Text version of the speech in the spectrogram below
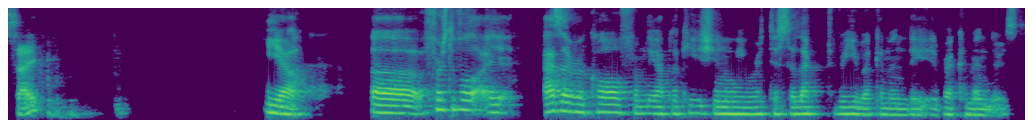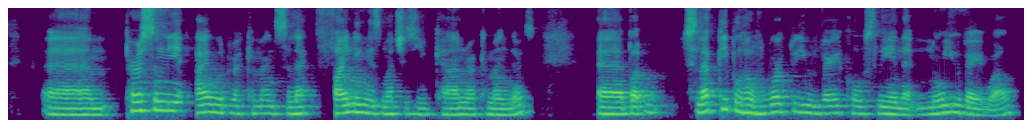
Said? Yeah. Uh, first of all, I, as I recall from the application, we were to select three recommend recommenders. Um, personally, I would recommend select finding as much as you can recommenders, uh, but select people who have worked with you very closely and that know you very well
